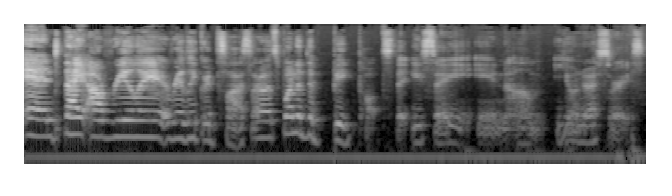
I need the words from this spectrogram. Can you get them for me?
and they are really, really good size. So it's one of the big pots that you see in um, your nurseries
